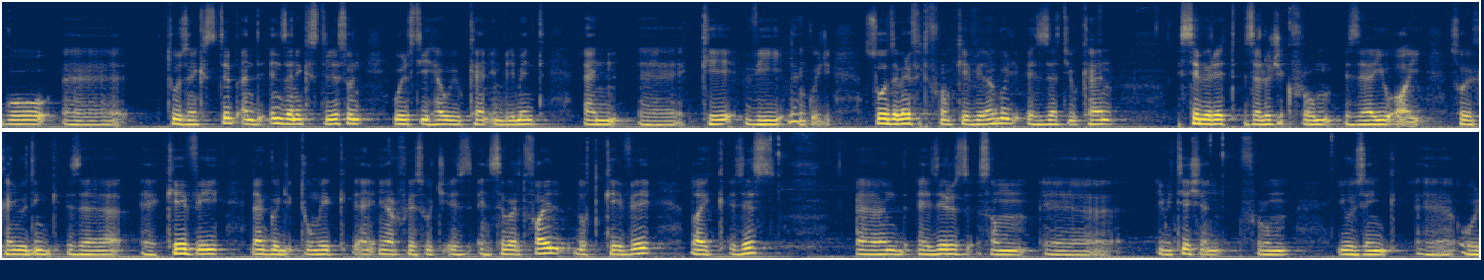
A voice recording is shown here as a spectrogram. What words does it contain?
go to the next step and in the next lesson we'll see how you can implement an KV language. So the benefit from KV language is that you can separate the logic from the UI so you can using the uh, KV language to make an interface which is in separate file .kv like this and uh, there is some uh, limitation from using uh, all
